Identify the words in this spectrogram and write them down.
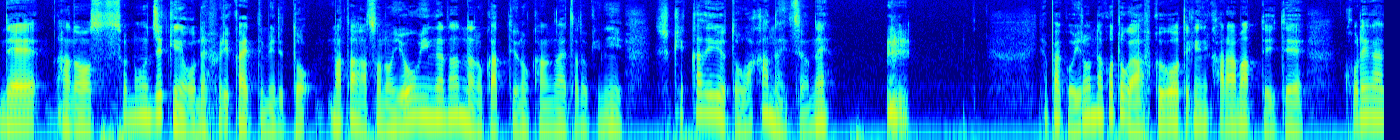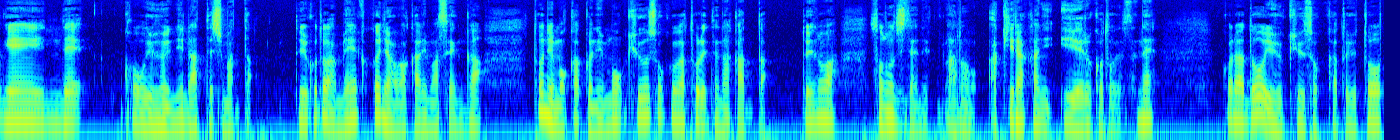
で、あの、その時期をね、振り返ってみると、またはその要因が何なのかっていうのを考えたときに、結果で言うと分かんないんですよね。やっぱりこういろんなことが複合的に絡まっていて、これが原因でこういうふうになってしまったということが明確には分かりませんが、とにもかくにも休息が取れてなかったというのは、その時点であの明らかに言えることですね。これはどういう休息かというと、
